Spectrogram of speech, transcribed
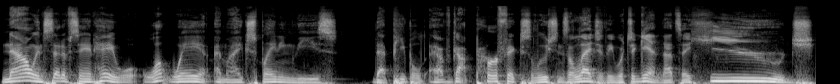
now instead of saying, hey, well, what way am I explaining these that people have got perfect solutions allegedly, which again, that's a huge,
